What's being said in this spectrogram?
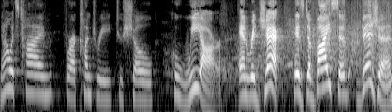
Now it's time for our country to show who we are and reject his divisive vision.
